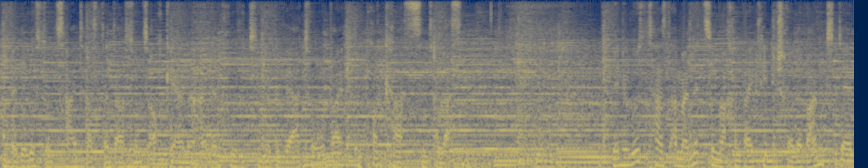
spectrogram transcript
Und wenn du Lust und Zeit hast, dann darfst du uns auch gerne eine positive Bewertung bei den Podcasts hinterlassen. Wenn du Lust hast, einmal mitzumachen bei Klinisch Relevant, denn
